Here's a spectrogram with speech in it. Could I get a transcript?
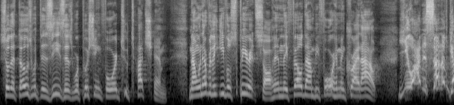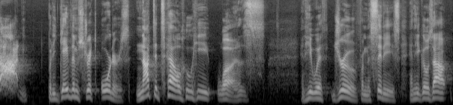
so that those with diseases were pushing forward to touch him. Now, whenever the evil spirits saw him, they fell down before him and cried out, You are the Son of God! But he gave them strict orders not to tell who he was. And he withdrew from the cities and he goes out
